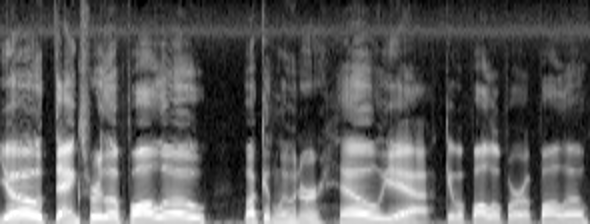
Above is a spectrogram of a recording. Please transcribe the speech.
Yo, thanks for the follow. Fucking Lunar. Hell yeah. Give a follow for a follow.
